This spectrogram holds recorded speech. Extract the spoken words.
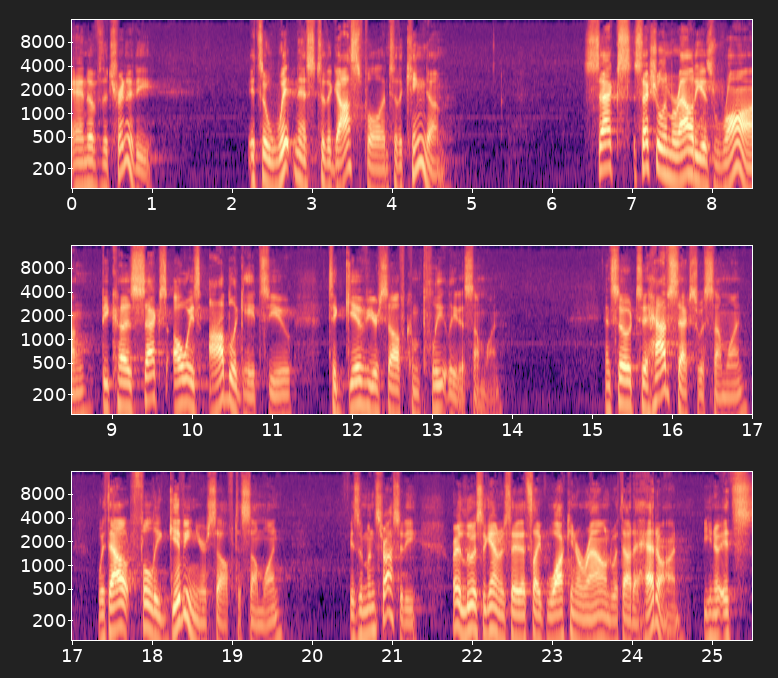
and of the Trinity. It's a witness to the gospel and to the kingdom. Sex, sexual immorality is wrong because sex always obligates you to give yourself completely to someone. And so to have sex with someone without fully giving yourself to someone is a monstrosity. Right? Lewis again would say that's like walking around without a head on. You know, it's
